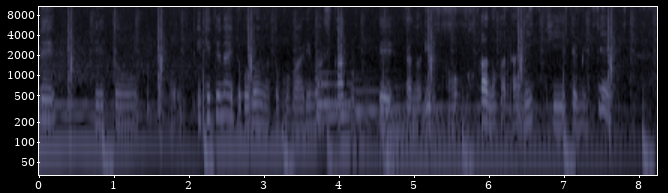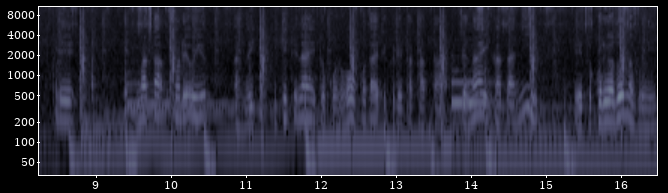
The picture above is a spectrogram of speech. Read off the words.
で、えーと、いけてないとこどんなとこがありますかってあの他の方に聞いてみてで、えー、またそれを言ってあのいけてないところを答えてくれた方じゃない方に、えーと、これはどんな風に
